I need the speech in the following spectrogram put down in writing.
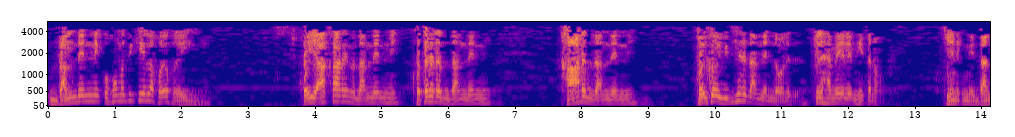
දන් දෙන්නේ කොහොමද කියලා හොය හොය ඉන්නේ. කොයි ආකාරයෙන්ද දන් දෙන්නේ? කොතනටද දන් දෙන්නේ? කාටද දන් දෙන්නේ? කොයි කොයි විදිහට දන් දෙන්න ඕනේද කියලා හැම වෙලෙම හිතනවා. කියන එක මේ දන්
